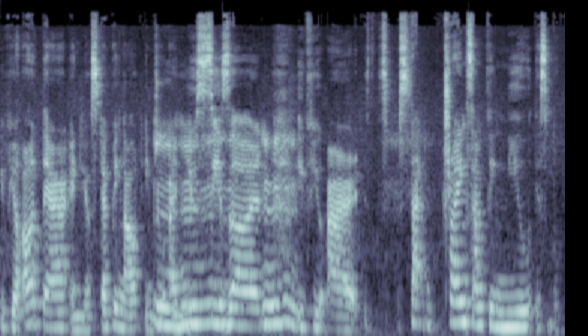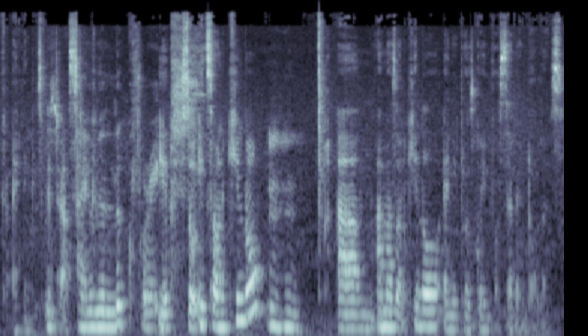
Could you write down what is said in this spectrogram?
if you're out there and you're stepping out into a new season, if you are start trying something new, this book I think is fantastic. I will look for it. Yes. So it's on Kindle, um, Amazon Kindle, and it was going for seven dollars.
